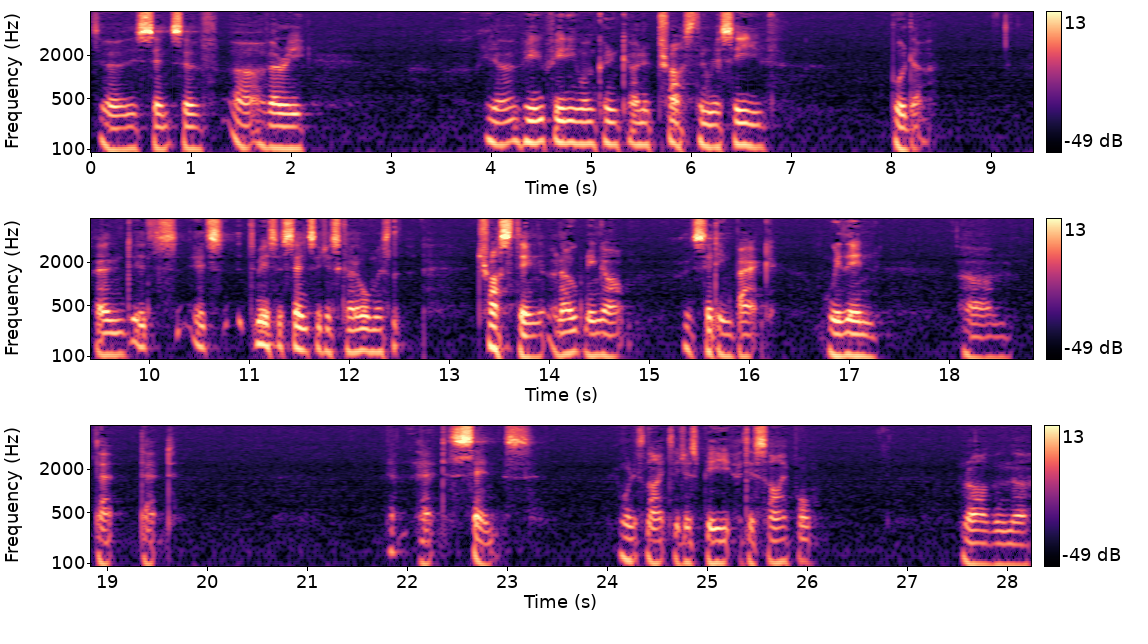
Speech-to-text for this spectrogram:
So this sense of uh, a very, you know, feeling one can kind of trust and receive Buddha, and it's it's to me it's a sense of just kind of almost trusting and opening up and sitting back within um, that that that, that sense, what it's like to just be a disciple rather than a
